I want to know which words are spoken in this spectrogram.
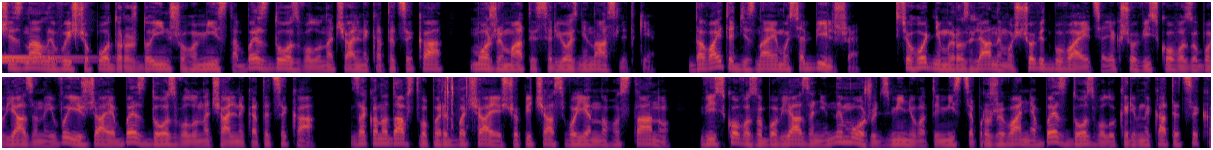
Чи знали ви, що подорож до іншого міста без дозволу начальника ТЦК може мати серйозні наслідки? Давайте дізнаємося більше. Сьогодні ми розглянемо, що відбувається, якщо військовозобов'язаний виїжджає без дозволу начальника ТЦК. Законодавство передбачає, що під час воєнного стану військовозобов'язані не можуть змінювати місце проживання без дозволу керівника ТЦК.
